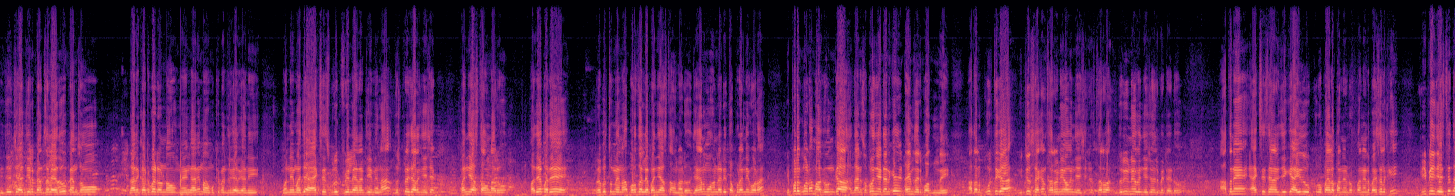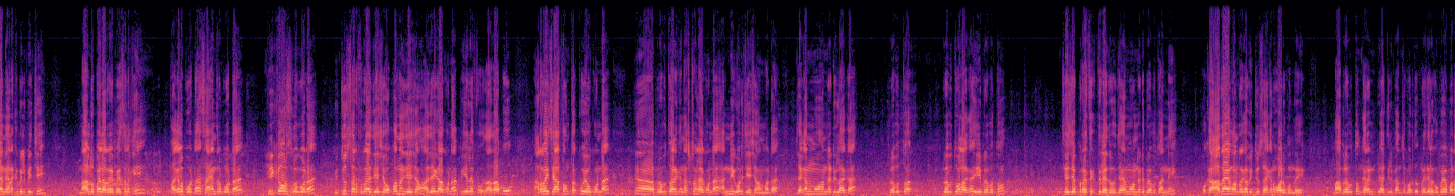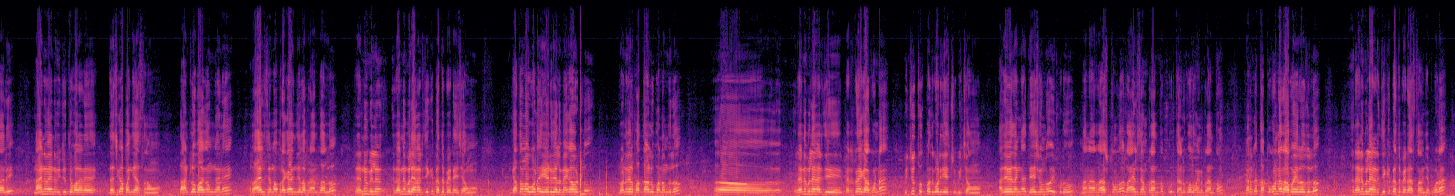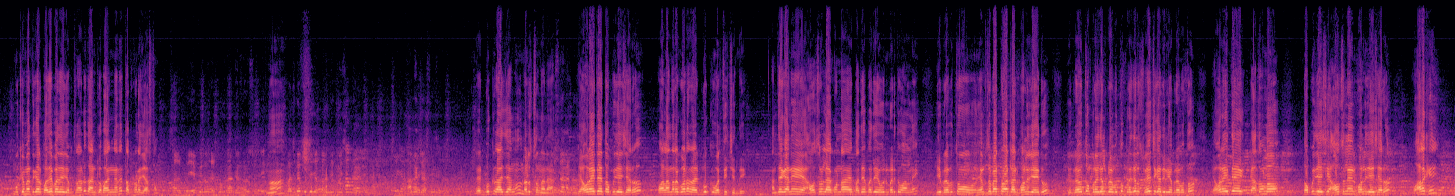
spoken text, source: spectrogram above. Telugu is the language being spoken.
విద్యుత్ ఛార్జీలు పెంచలేదు పెంచము. దానికి కట్టుబడి ఉన్నాం. మేము కానీ మా ముఖ్యమంత్రి గారు కానీ మొన్న ఈ మధ్య యాక్సిస్ బ్రూక్ ఫీల్డ్ ఎనర్జీ మీద దుష్ప్రచారం చేసే పని చేస్తూ ఉన్నారు. పదే పదే ప్రభుత్వం మీద బురదల్లే పని చేస్తూ ఉన్నాడు. జగన్మోహన్ రెడ్డి తప్పులన్నీ కూడా ఇప్పటికి కూడా మాకు ఇంకా దాన్ని శుభ్రం చేయడానికే టైం సరిపోతుంది. అతను పూర్తిగా విద్యుత్ శాఖను సర్వనియోగం చేసి సర్వ దుర్వినియోగం చేసి వదిలిపెట్టాడు. అతనే యాక్సిస్ ఎనర్జీకి ఐదు రూపాయల పన్నెండు పన్నెండు పైసలకి పీపీ చేస్తే దాన్ని వెనక్కి పిలిపించి నాలుగు రూపాయల అరవై పైసలకి పగలపూట సాయంత్రం పూట పీక్ అవర్స్లో కూడా విద్యుత్ సరఫరా చేసే ఒప్పందం చేశాము. అదే కాకుండా పిఎల్ఎఫ్ దాదాపు అరవై శాతం తక్కువ ఇవ్వకుండా ప్రభుత్వానికి నష్టం లేకుండా అన్నీ కూడా చేశామన్నమాట. జగన్మోహన్ రెడ్డి లాగా ప్రభుత్వ ప్రభుత్వం లాగా ఈ ప్రభుత్వం చేసే ప్రసక్తి లేదు. జగన్మోహన్ రెడ్డి ప్రభుత్వాన్ని ఒక ఆదాయ వనరుగా విద్యుత్ శాఖను వాడుకుంది. మా ప్రభుత్వం కరెంట్ ఛార్జీలు పెంచకూడదు ప్రజలకు ఉపయోగపడాలి నాణ్యమైన విద్యుత్ ఇవ్వాలనే దశగా పనిచేస్తున్నాము. దాంట్లో భాగంగానే రాయలసీమ ప్రకాశం జిల్లా ప్రాంతాల్లో రెన్యూబుల్ రెన్యూబుల్ ఎనర్జీకి పెద్దపేట వేసాము. గతంలో కూడా ఏడు వేల మెగావాట్లు రెండు వేల పద్నాలుగు పంతొమ్మిదిలో రెన్యూబుల్ ఎనర్జీ పెట్టడమే కాకుండా విద్యుత్ ఉత్పత్తి కూడా చేసి చూపించాము. అదేవిధంగా దేశంలో ఇప్పుడు మన రాష్ట్రంలో రాయలసీమ ప్రాంతం పూర్తి అనుకూలమైన ప్రాంతం. కనుక తప్పకుండా రాబోయే రోజుల్లో రెన్యూబుల్ ఎనర్జీకి పెద్దపేట వేస్తామని చెప్పి కూడా ముఖ్యమంత్రి గారు పదే పదే చెప్తున్నాడు దాంట్లో భాగంగానే తప్పకుండా చేస్తాం. రెడ్ బుక్ రాజ్యాంగం నడుస్తుందనే. ఎవరైతే తప్పు చేశారో వాళ్ళందరూ కూడా రెడ్ బుక్ వర్తించింది. అంతేగాని అవసరం లేకుండా పదే పదే ఎవరిని పడితే వాళ్ళని ఈ ప్రభుత్వం హింస పెట్టో అట్లాంటి పనులు చేయదు. ఈ ప్రభుత్వం ప్రజల ప్రభుత్వం ప్రజలు స్వేచ్ఛగా తిరిగే ప్రభుత్వం. ఎవరైతే గతంలో తప్పు చేసి అవసరం లేని పనులు చేశారో వాళ్ళకి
